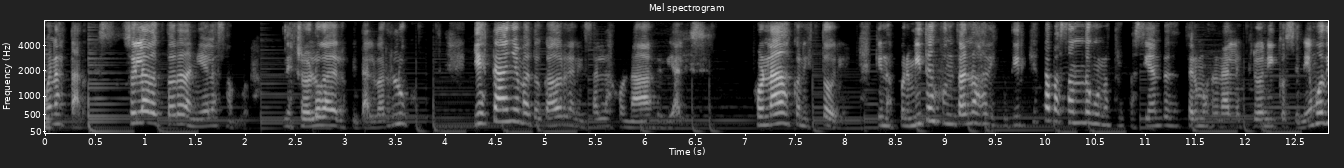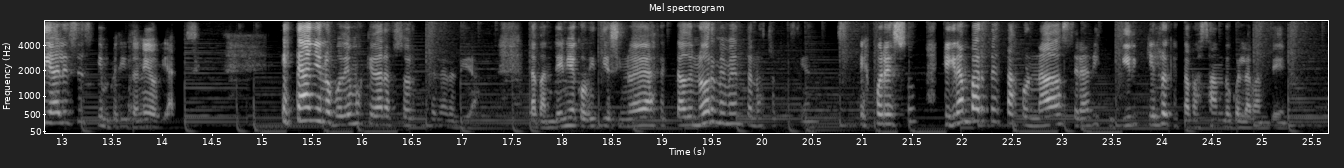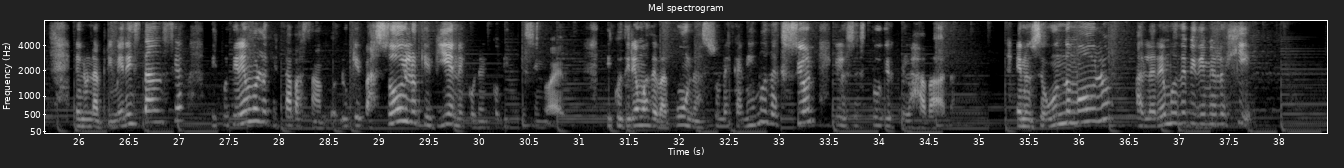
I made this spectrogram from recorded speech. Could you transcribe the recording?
Buenas tardes. Soy la doctora Daniela Zamora, nefróloga del Hospital Barluco, y este año me ha tocado organizar las jornadas de diálisis. Jornadas con historia, que nos permiten juntarnos a discutir qué está pasando con nuestros pacientes enfermos renales crónicos en hemodiálisis y en peritoneodiálisis. Este año no podemos quedar absortos de la realidad. La pandemia COVID-19 ha afectado enormemente a nuestros pacientes. Es por eso que gran parte de estas jornadas será discutir qué es lo que está pasando con la pandemia en una primera instancia, discutiremos lo que está pasando, lo que pasó y lo que viene con el COVID-19. Discutiremos de vacunas, sus mecanismos de acción y los estudios que las avalan. En un segundo módulo, hablaremos de epidemiología.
